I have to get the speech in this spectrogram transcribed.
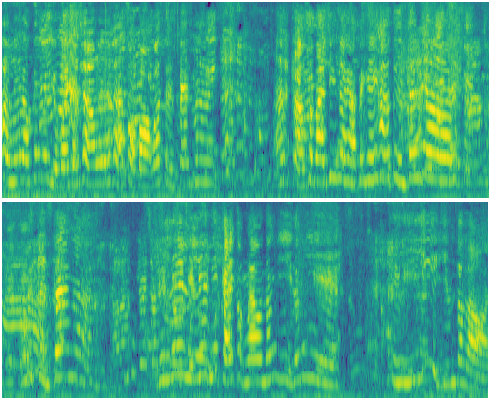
ตอนนี้เราขึ้นมาอยู่บนกระเช้าแล้วนะคะ ขอบอกว่าตื่นเต้นมากอะถามสมาชิกหน่อยค่ะ เป็นไงคะตื่นเต้นเลยไม่ตื่นเต้นอะ ลิลลี่ลิลลี่นี่ไกด์ของเราน้องยีน้องยีนี่ยิ้มตลอด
